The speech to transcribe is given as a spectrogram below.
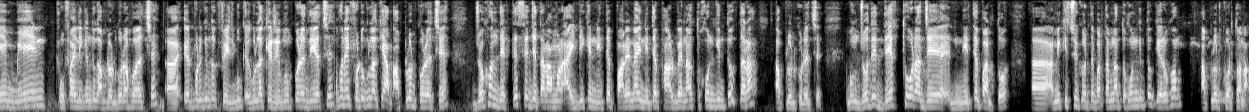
এ মেইন প্রোফাইলে কিন্তু আপলোড করা হয়েছে। এরপরে কিন্তু ফেসবুক এগুলাকে রিমুভ করে দিয়েছে। যখন এই ফটোগুলাকে আপলোড করেছে, যখন দেখতেছে যে তারা আমার আইডি কে নিতে পারে নাই, নিতে পারবে না, তখন কিন্তু তারা আপলোড করেছে। এবং যদি দেখতো ওরা যে নিতে পারতো আমি কিছুই করতে পারতাম না, তখন কিন্তু এরকম আপলোড করতো না।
